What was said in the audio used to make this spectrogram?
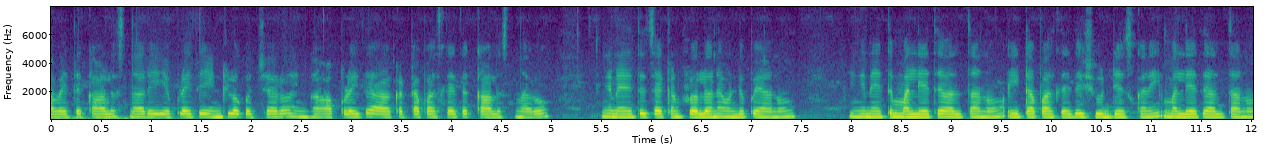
అవైతే కాలుస్తున్నారు. ఎప్పుడైతే ఇంట్లోకి వచ్చారో ఇంకా అప్పుడైతే అక్కడ టపాసులు అయితే కాలుస్తున్నారు. ఇంక నేనైతే సెకండ్ ఫ్లోర్లోనే ఉండిపోయాను. ఇంక నేనైతే మళ్ళీ అయితే వెళ్తాను. ఈ టపాసులు అయితే షూట్ చేసుకొని మళ్ళీ అయితే వెళ్తాను.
